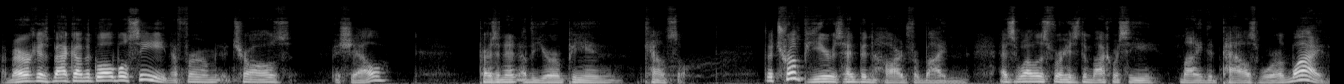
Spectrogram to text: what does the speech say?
America is back on the global scene, affirmed Charles Michel, president of the European Council. The Trump years had been hard for Biden, as well as for his democracy minded pals worldwide.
